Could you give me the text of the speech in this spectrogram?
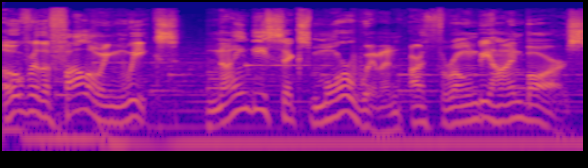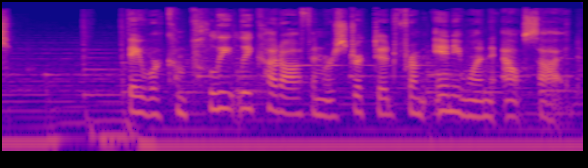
Over the following weeks, 96 more women are thrown behind bars. They were completely cut off and restricted from anyone outside.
